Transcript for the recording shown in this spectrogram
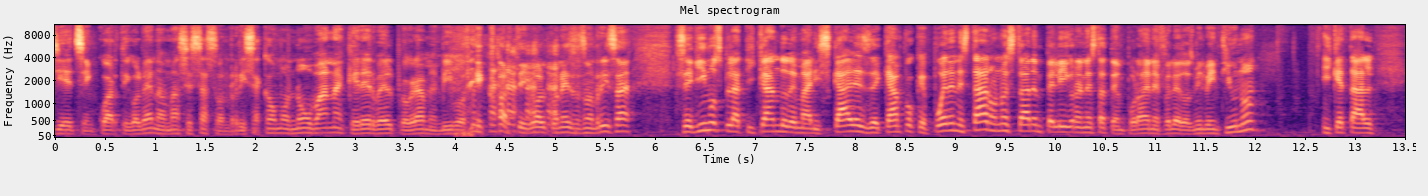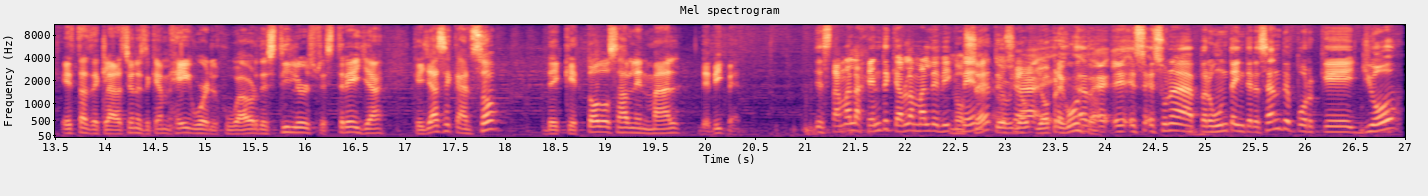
Jets en cuarto y gol. Vean nada más esa sonrisa, cómo no van a querer ver el programa en vivo de cuarto y gol con esa sonrisa. Seguimos platicando de mariscales de campo que pueden estar o no estar en peligro en esta temporada NFL 2021. ¿Y qué tal estas declaraciones de Cam Hayward, el jugador de Steelers, su estrella, que ya se cansó de que todos hablen mal de Big Ben? ¿Está mal la gente que habla mal de Big No Ben? sé, yo- yo- yo pregunto. eh, eh, Es, es una pregunta interesante porque yo,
